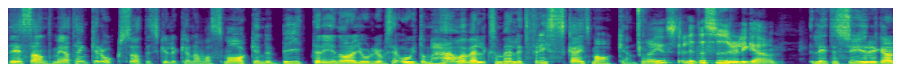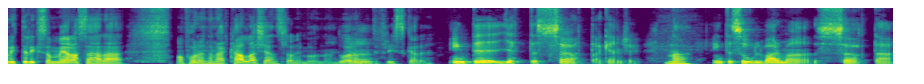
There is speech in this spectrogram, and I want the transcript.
Det är sant, men jag tänker också att det skulle kunna vara smaken. Du biter i några jordgubbar och säger oj, de här var väl liksom väldigt friska i smaken. Ja, just det, lite syrliga. Lite syriga och lite liksom mera så här, man får den här kalla känslan i munnen. Då är de Ja. lite friskare. Inte jättesöta kanske. Nej. Inte solvarma, söta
